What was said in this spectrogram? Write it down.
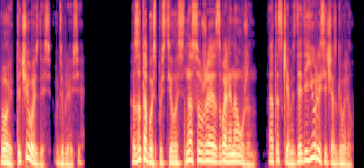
«Ой, ты чего здесь?» — удивляюсь я. «За тобой спустилась. Нас уже звали на ужин. А ты с кем? С дядей Юрой сейчас говорил?»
